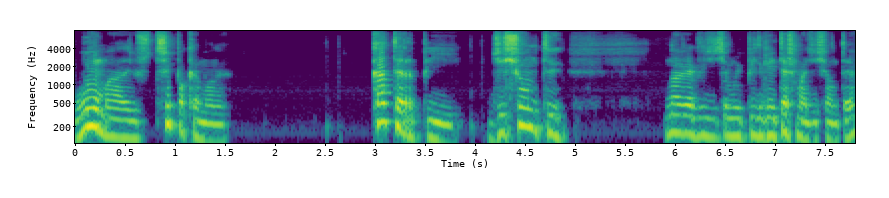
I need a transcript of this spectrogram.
Wu ma już trzy Pokémony. Caterpie, dziesiąty. No jak widzicie, mój Pitgay też ma dziesiąty.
